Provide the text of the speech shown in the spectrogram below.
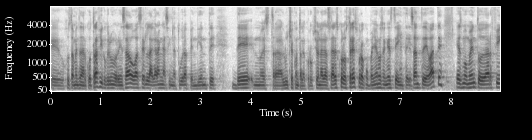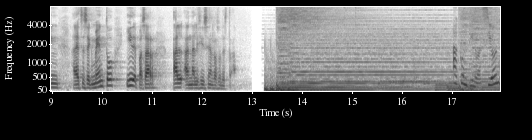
eh, justamente narcotráfico, crimen organizado, va a ser la gran asignatura pendiente de nuestra lucha contra la corrupción. Les agradezco a los tres por acompañarnos en este interesante debate. Es momento de dar fin a este segmento y de pasar al análisis en razón de Estado. A continuación,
